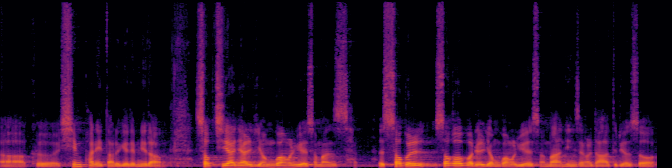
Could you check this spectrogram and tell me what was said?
어, 그 심판이 따르게 됩니다. 썩지 아니할 영광을 위해서만 썩을 썩어버릴 영광을 위해서만 인생을 다 들여서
